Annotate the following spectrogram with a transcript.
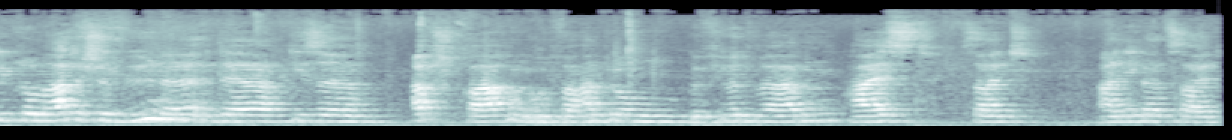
diplomatische Bühne, in der diese Absprachen und Verhandlungen geführt werden, heißt seit einiger Zeit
